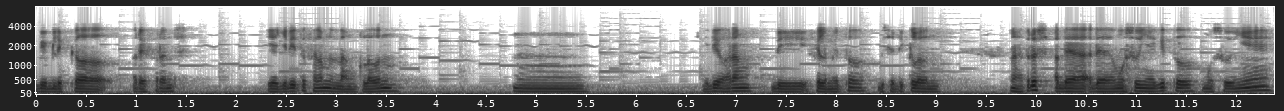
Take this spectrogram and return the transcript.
biblical reference. Ya jadi itu film tentang clone. Hmm, jadi orang di film itu bisa diklon nah terus ada ada musuhnya gitu. Musuhnya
